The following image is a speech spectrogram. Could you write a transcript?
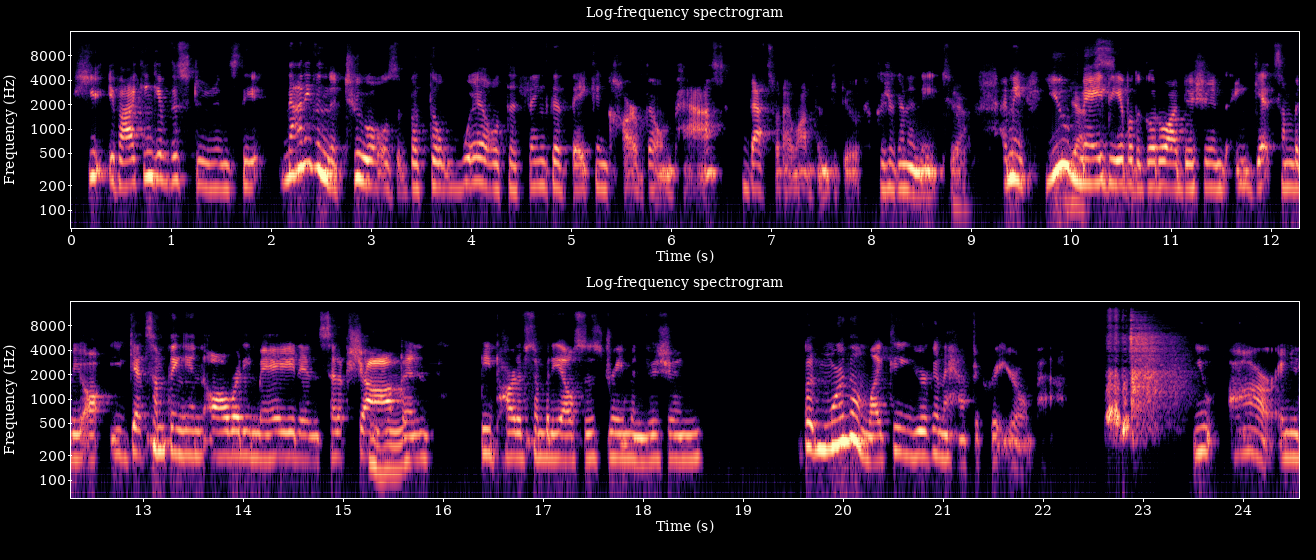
he, if I can give the students the not even the tools, but the will to think that they can carve their own path, that's what I want them to do because you're going to need to. Yeah. I mean, you may be able to go to auditions and get somebody, you get something in already made and set up shop Mhm. and be part of somebody else's dream and vision. But more than likely, you're going to have to create your own path. You are, and you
